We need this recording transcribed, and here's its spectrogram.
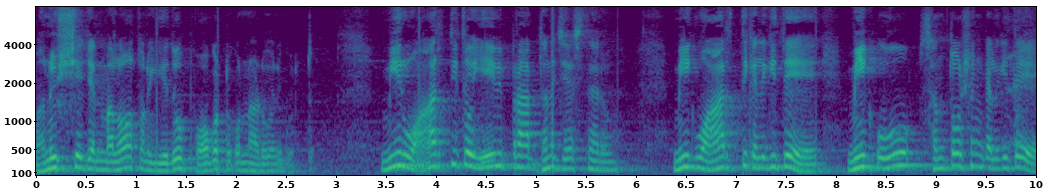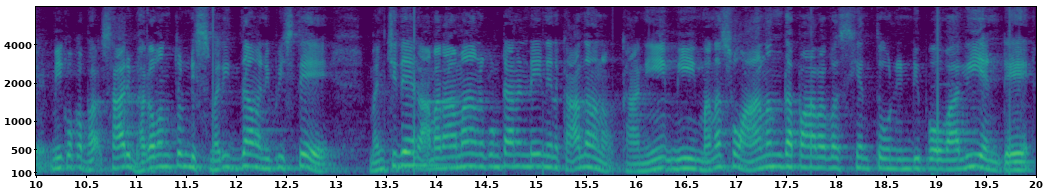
మనుష్య జన్మలో అతను ఏదో పోగొట్టుకున్నాడు అని గుర్తు. మీరు ఆర్తితో ఏవి ప్రార్థన చేస్తారు? మీకు ఆర్తి కలిగితే మీకు సంతోషం కలిగితే మీకు ఒకసారి భగవంతుణ్ణి స్మరిద్దామనిపిస్తే మంచిదే రామరామ అనుకుంటానండి నేను కాదనను. కానీ మీ మనసు ఆనంద పారవస్యంతో నిండిపోవాలి అంటే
